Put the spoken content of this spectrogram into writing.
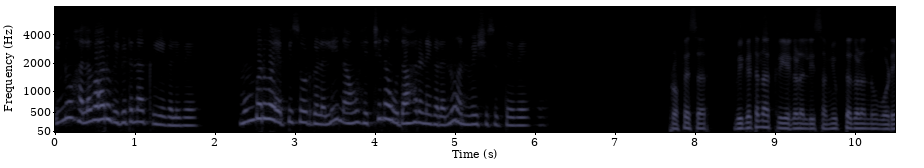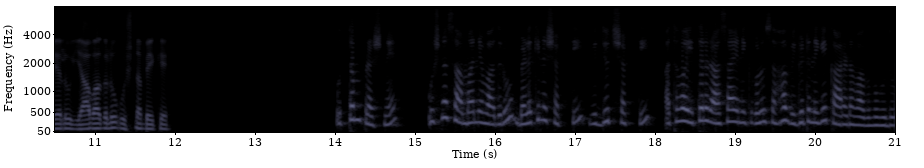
ಇನ್ನೂ ಹಲವಾರು ವಿಘಟನಾ ಕ್ರಿಯೆಗಳಿವೆ. ಮುಂಬರುವ ಎಪಿಸೋಡ್ಗಳಲ್ಲಿ ನಾವು ಹೆಚ್ಚಿನ ಉದಾಹರಣೆಗಳನ್ನು ಅನ್ವೇಷಿಸುತ್ತೇವೆ. ಪ್ರೊಫೆಸರ್ ವಿಘಟನಾ ಕ್ರಿಯೆಗಳಲ್ಲಿ ಸಂಯುಕ್ತಗಳನ್ನು ಒಡೆಯಲು ಯಾವಾಗಲೂ ಉಷ್ಣ ಬೇಕೆ? ಉತ್ತಮ ಪ್ರಶ್ನೆ. ಉಷ್ಣ ಸಾಮಾನ್ಯವಾದರೂ ಬೆಳಕಿನ ಶಕ್ತಿ, ವಿದ್ಯುತ್ ಶಕ್ತಿ ಅಥವಾ ಇತರ ರಾಸಾಯನಿಕಗಳು ಸಹ ವಿಘಟನೆಗೆ ಕಾರಣವಾಗಬಹುದು.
